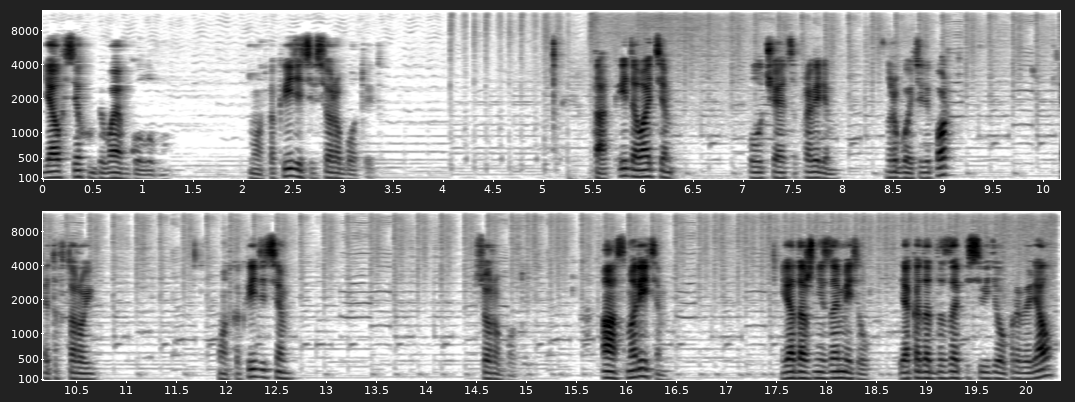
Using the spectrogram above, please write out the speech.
Я всех убиваю в голову. Вот, как видите, все работает. Так, и давайте, получается, проверим другой телепорт. Это второй. Вот, как видите, все работает. А, смотрите. Я даже не заметил. Я когда до записи видео проверял,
